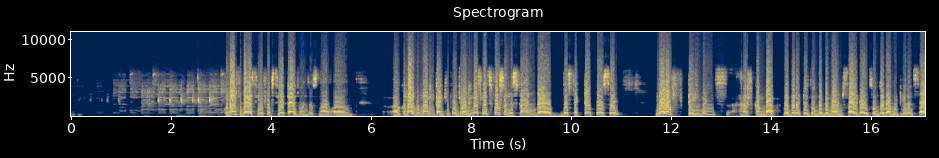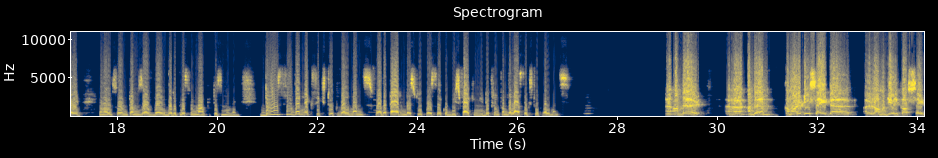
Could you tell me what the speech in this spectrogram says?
something. Kunal Subbiah, CFO of CEAT joins us now. Uh, uh, Kunal, good morning. Thank you for joining us. Let's first understand uh, the sector per se. Lot of tailwinds have come back, whether it is on the demand side, also on the raw material side, and also in terms of where the replacement market is moving. Do you see the next 6 to 12 months for the tire industry per se could be strikingly different from the last 6 to 12 months? Uh, on the on the commodity side uh, or raw material cost side,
